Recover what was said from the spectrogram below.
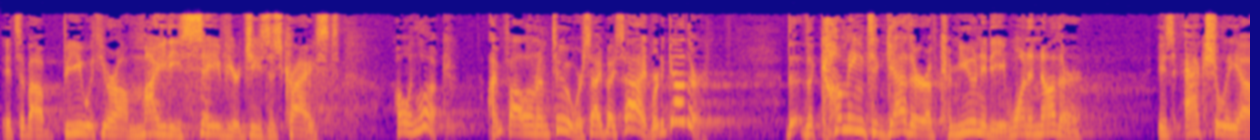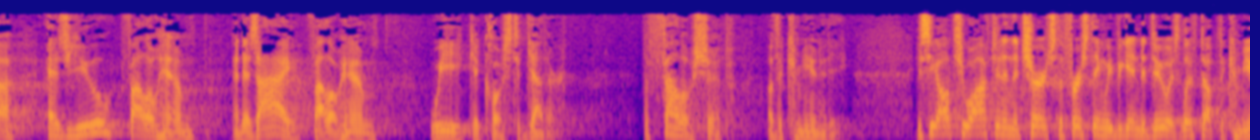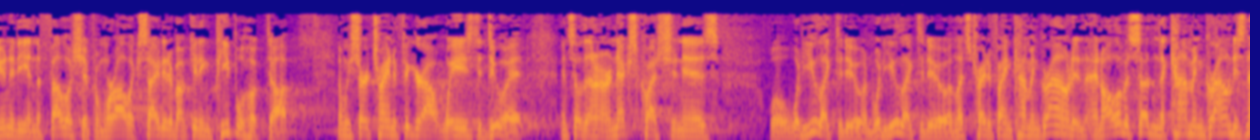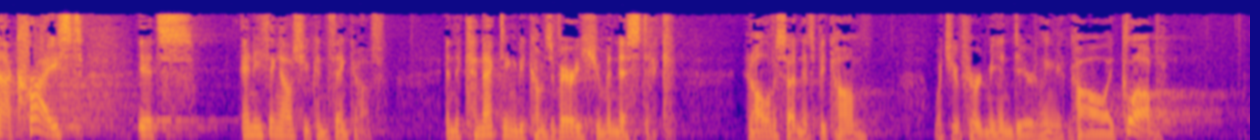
It's about be with your Almighty Savior, Jesus Christ. Oh, and look, I'm following Him too. We're side by side. We're together. The, the coming together of community, one another, is actually a, as you follow Him and as I follow Him, we get close together. The fellowship of the community. You see, all too often in the church, the first thing we begin to do is lift up the community and the fellowship, and we're all excited about getting people hooked up, and we start trying to figure out ways to do it. And so then our next question is, well, what do you like to do? And what do you like to do? And let's try to find common ground. And, and all of a sudden, the common ground is not Christ, it's anything else you can think of. And the connecting becomes very humanistic. And all of a sudden, it's become what you've heard me and Deerling call a club.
